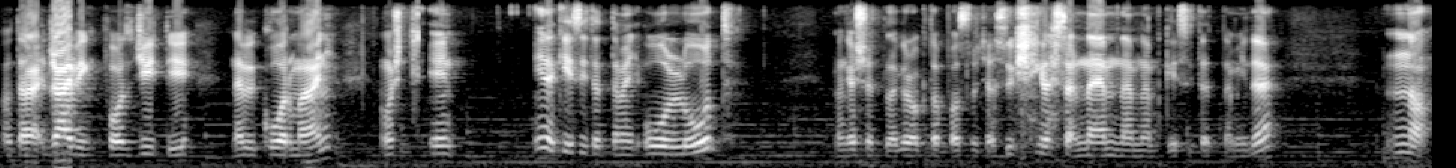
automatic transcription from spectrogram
a Driving Force GT nevű kormány. Most én ide készítettem egy ollót, meg esetleg raktapaszt, hogyha szükség lesz, nem, nem, nem készítettem ide. Na,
